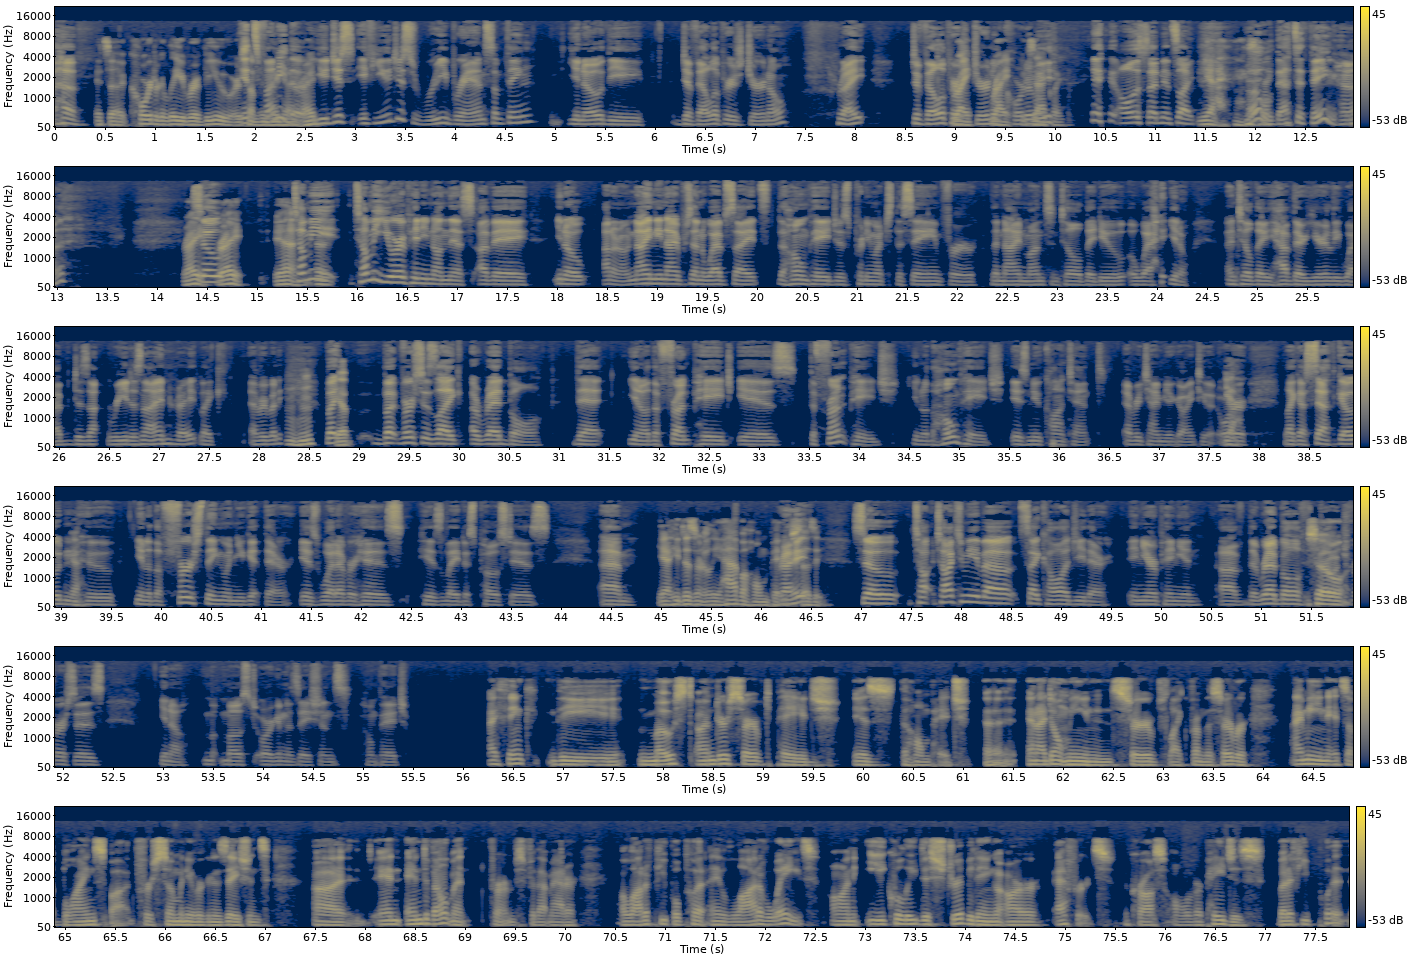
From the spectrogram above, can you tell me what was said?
Um, it's a quarterly review or something funny, like that, It's funny though, right? You just if you just rebrand something, you know, the developers journal, right? Developers right, journal right, quarterly. Exactly. all of a sudden it's like, yeah, exactly. oh, that's a thing, huh? Right. So, right. Yeah. Tell me, uh, tell me your opinion on this of a you know, I don't know, 99% of websites, the homepage is pretty much the same for the nine months until they do a web, you know, until they have their yearly web design, redesign, right? Like everybody. Mm-hmm. But, yep. but versus like a Red Bull that, you know, the front page is the front page, you know, the homepage is new content every time you're going to it. Or yeah. like a Seth Godin yeah. who, you know, the first thing when you get there is whatever his, his latest post is. Um, yeah, he doesn't really have a homepage, right? does he? So talk talk to me about psychology there, in your opinion, of the Red Bull so, approach versus, you know, m- most organizations' homepage. I think the most underserved page is the homepage, uh, and I don't mean served like from the server. I mean it's a blind spot for so many organizations, uh, and and development firms for that matter a lot of people put a lot of weight on equally distributing our efforts across all of our pages. But if you put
